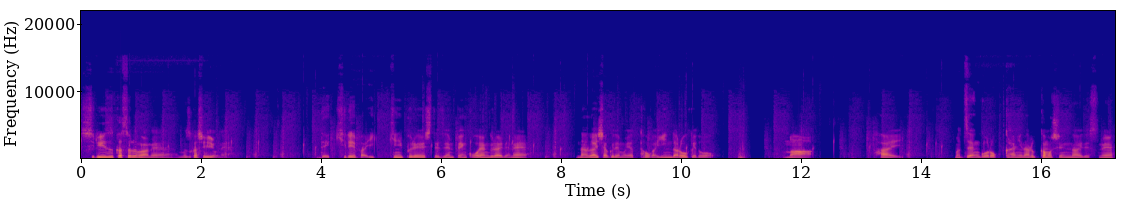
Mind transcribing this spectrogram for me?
シリーズ化するのはね、難しいよね。できれば一気にプレイして前編後編ぐらいでね、長い尺でもやった方がいいんだろうけど、まあ、はい。まあ、全5、6回になるかもしんないですね。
